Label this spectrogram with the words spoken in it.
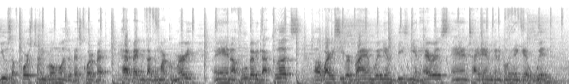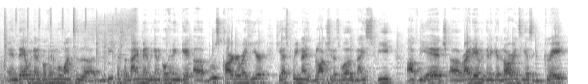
use, of course, Tony Romo as the best quarterback. Halfback, we got DeMarco Murray, and uh, fullback, we got Clutts. Uh, wide receiver, Bryant Williams, Beasley, and Harris, and tight end, we're gonna go ahead and get Witten. And then we're gonna go ahead and move on to the defense alignment. We're gonna go ahead and get uh, Bruce Carter right here. He has pretty nice block shed as well, nice speed off the edge. Uh, right in, we're gonna get Lawrence. He has a great,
